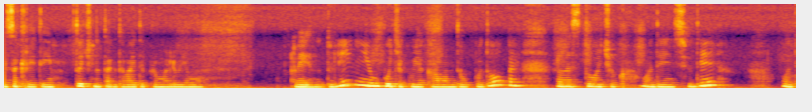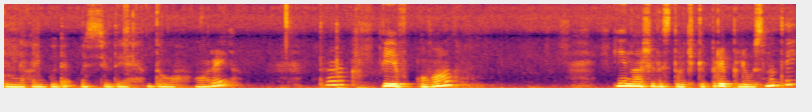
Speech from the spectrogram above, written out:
закритий. Точно так давайте промалюємо вигнуту лінію, будь-яку, яка вам до вподоби. Листочок один сюди, один нехай буде ось сюди до гори. Так, пів овал. І наші листочки приплюснутий.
